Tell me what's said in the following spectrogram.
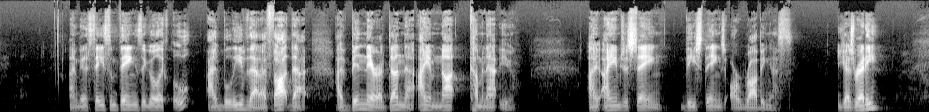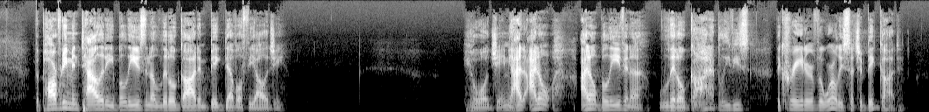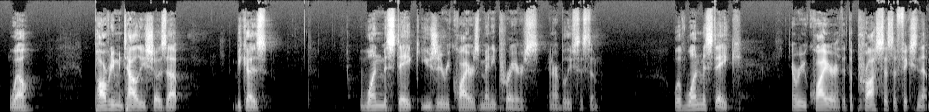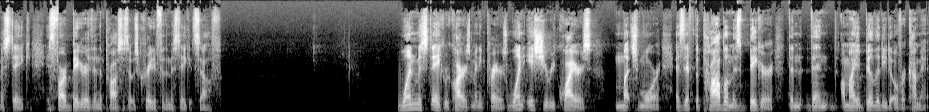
I'm gonna say some things that go like, oh, I believe that, I thought that, I've been there, I've done that. I am not coming at you. I, I am just saying these things are robbing us. You guys ready? The poverty mentality believes in a little God and big devil theology. You go, well, Jamie, I, I don't I don't believe in a little God. I believe he's the creator of the world. He's such a big God. Well, poverty mentality shows up because one mistake usually requires many prayers in our belief system. Well, if one mistake and we require that the process of fixing that mistake is far bigger than the process that was created for the mistake itself. One mistake requires many prayers. One issue requires much more, as if the problem is bigger than, than my ability to overcome it.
